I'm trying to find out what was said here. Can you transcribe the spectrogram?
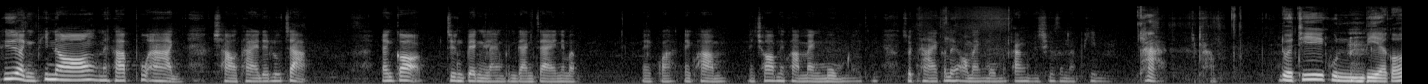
เพื่อนๆพี่น้องนะครับ ผู้อ่านชาวไทยได้รู้จัก นั่นก็จึงเป็นแรงเป็นดันใจในแบบในกว่าในความ ชอบในความแมงมุม สุดท้ายก็เลยเอาแมงมุมมาตั้งเป็นชื่อสำนักพิมพ์ค่ะครับ โดยที่คุณเบียร์ก็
